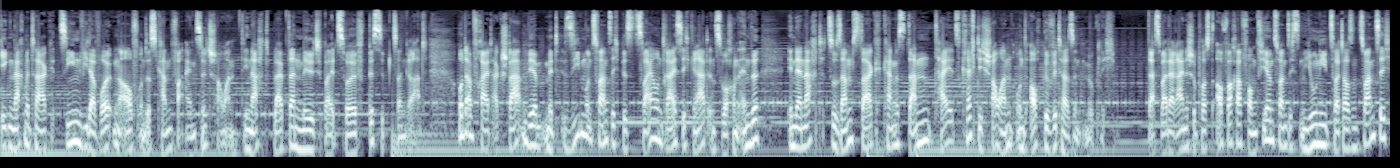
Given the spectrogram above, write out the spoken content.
Gegen Nachmittag ziehen wieder Wolken auf und es kann vereinzelt schauern. Die Nacht bleibt dann mild bei 12 bis 17 Grad. Und am Freitag starten wir mit 27 bis 32 Grad ins Wochenende. In der Nacht zu Samstag kann es dann teils kräftig schauern und auch Gewitter sind möglich. Das war der Rheinische Postaufwacher vom 24. Juni 2020.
